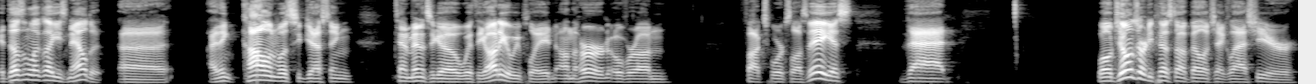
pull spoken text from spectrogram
it doesn't look like he's nailed it. Uh, I think Colin was suggesting 10 minutes ago with the audio we played on the herd over on Fox Sports Las Vegas that, well, Jones already pissed off Belichick last year.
